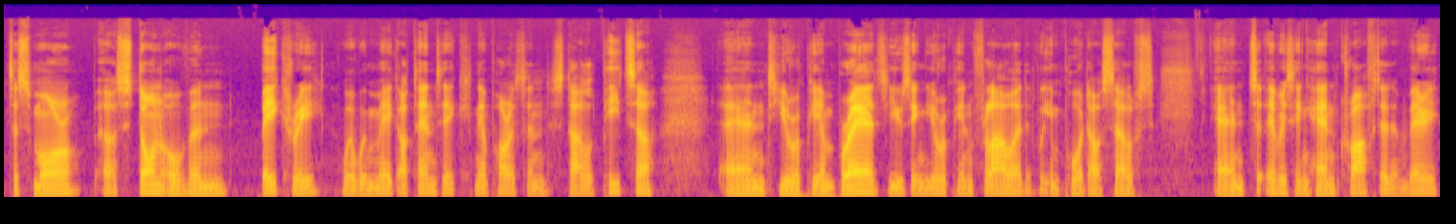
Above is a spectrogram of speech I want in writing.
It's a small uh, stone oven bakery where we make authentic Neapolitan style pizza and European bread using European flour that we import ourselves and everything handcrafted a very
